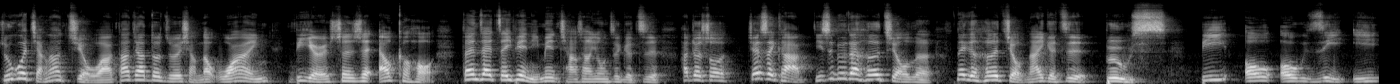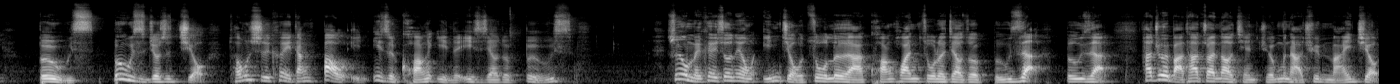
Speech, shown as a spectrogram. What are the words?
如果讲到酒啊，大家都只会想到 wine、beer，甚至是 alcohol。但是在这一片里面，常常用这个字，他就说：“Jessica，你是不是在喝酒了？那个喝酒哪一个字？booze。” B O O Z E，booze，booze 就是酒，同时可以当暴饮，一直狂饮的意思叫做 booze。所以，我们也可以说那种饮酒作乐啊，狂欢作乐叫做 booze，booze。他就会把他赚到钱全部拿去买酒，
